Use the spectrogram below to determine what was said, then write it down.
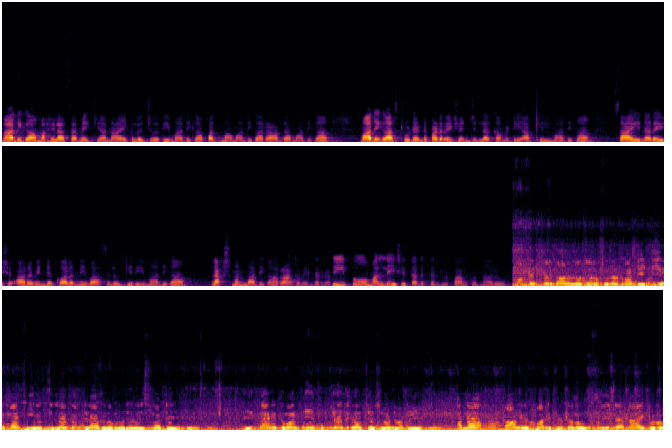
మాదిగ మహిళా సమైక్య నాయకులు జ్యోతి మాదిగ పద్మా మాదిగ రాధా మాదిగ మాదిగ స్టూడెంట్ ఫెడరేషన్ జిల్లా కమిటీ అఖిల్ మాదిగ సాయి నరేష్ అరవింద్ కాలనీ వాసులు గిరి మాదిగ లక్ష్మణ్ మాదిగ రాఘవేందర్ దీపు మల్లేష్ తదితరులు పాల్గొన్నారు. అంబేద్కర్ కాలంలో జరుగుతున్నటువంటి జిల్లా కమిటీ ఆధ్వర్యంలో నిర్వహిస్తున్నటువంటి ఈ కార్యక్రమానికి ముఖ్య అతిథిగా వచ్చేసినటువంటి అన్న కాంగ్రెస్ పార్టీ పెద్దలు సీనియర్ నాయకులు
